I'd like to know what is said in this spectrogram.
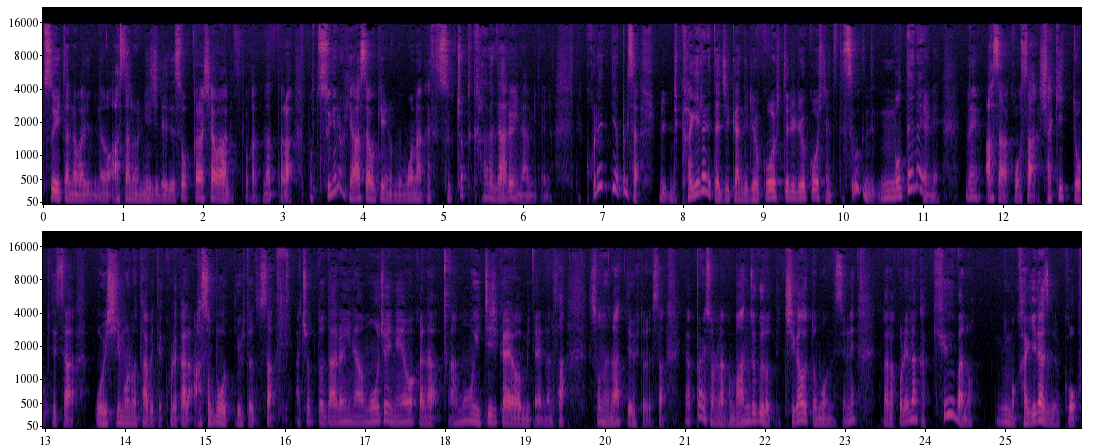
着いたのが朝の2時ででそこからシャワー浴びてとかってなったらもう次の日朝起きるのももうなんかちょっと体だるいなみたいなこれってやっぱりさ限られた時間で旅行してる旅行者にとってすごくもったいないよね。ね朝こうさシャキッと起きてさ美味しいもの食べてこれから遊ぼうっていう人とさあちょっとだるいなもうちょい寝ようかなあもう1時かよみたいなさそんななってる人でさやっぱりそのなんか満足度って違うと思うんですよね。だからこれなんかキューバのにも限らずこう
